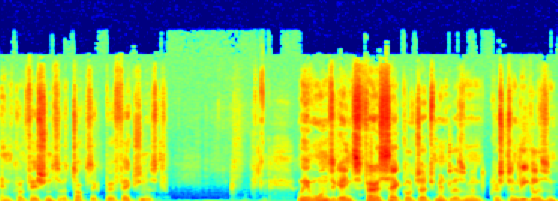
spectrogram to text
and Confessions of a Toxic Perfectionist he warns against Pharisaical judgmentalism and Christian legalism,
